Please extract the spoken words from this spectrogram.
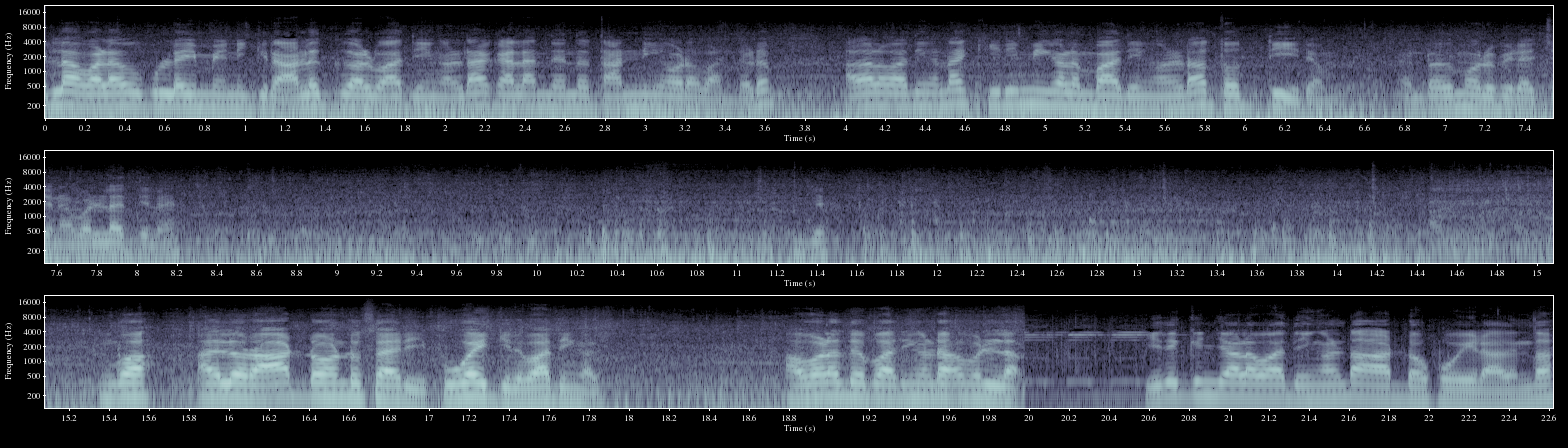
எல்லா வளவுக்குள்ளேயுமே நிற்கிற அழுக்குகள் பார்த்தீங்கன்னா கலந்து இந்த தண்ணியோட வந்துடும். அதில் பார்த்தீங்கன்னா கிருமிகளும் பார்த்தீங்கன்னா தொத்திடும். என்றதும் ஒரு பிரச்சனை வெள்ளத்தில். இங்கோ. அதில் ஒரு ஆட்டோண்டு சரி புகைக்குது பார்த்தீங்கள் அவ்வளோது பார்த்தீங்கன்னா வெள்ளம். இதுக்கிஞ்சால இஞ்சால ஆட்டோ போயிடாதுந்தா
